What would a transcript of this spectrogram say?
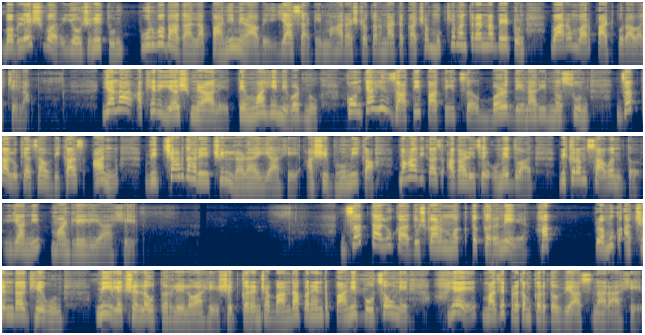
बबलेश्वर योजनेतून पूर्व भागाला पाणी मिळावे यासाठी महाराष्ट्र कर्नाटकाच्या मुख्यमंत्र्यांना भेटून वारंवार पाठपुरावा केला. याला अखेर यश मिळाले तेव्हा ही निवडणूक कोणत्याही जातीपातीचं बळ देणारी नसून जत तालुक्याचा विकास आणि विचारधारेची लढाई आहे अशी भूमिका महाविकास आघाडीचे उमेदवार विक्रम सावंत यांनी मांडलेली आहे. जत तालुका दुष्काळमुक्त करणे हा प्रमुख अजेंडा घेऊन मी इलेक्शनला उतरलेलो आहे. शेतकऱ्यांच्या बांधापर्यंत पाणी पोचवणे हे माझे प्रथम कर्तव्य असणार आहे.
